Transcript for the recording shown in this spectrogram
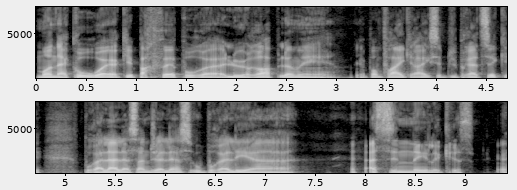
Monaco, ouais, OK, parfait pour euh, l'Europe, là, mais il n'y a pas me faire craquer, c'est plus pratique pour aller à Los Angeles ou pour aller à, à Sydney, là, Chris.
